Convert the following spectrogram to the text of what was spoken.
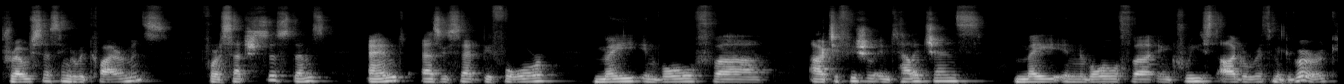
processing requirements for such systems. And as you said before, may involve uh, artificial intelligence, may involve uh, increased algorithmic work,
